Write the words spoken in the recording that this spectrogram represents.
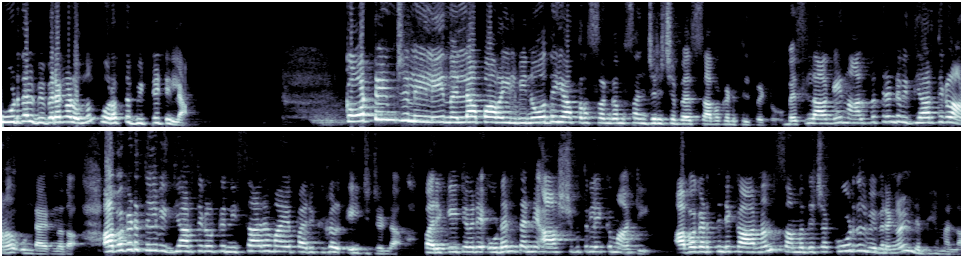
കൂടുതൽ വിവരങ്ങളൊന്നും പുറത്തു വിട്ടിട്ടില്ല. കോട്ടയം ജില്ലയിലെ നെല്ലാപ്പാറയിൽ വിനോദയാത്ര സംഘം സഞ്ചരിച്ച ബസ് അപകടത്തിൽപ്പെട്ടു. ബസ്സിലാകെ നാൽപ്പത്തിരണ്ട് വിദ്യാർത്ഥികളാണ് ഉണ്ടായിരുന്നത്. അപകടത്തിൽ വിദ്യാർത്ഥികൾക്ക് നിസ്സാരമായ പരിക്കുകൾ ഏറ്റിട്ടുണ്ട്. പരിക്കേറ്റവരെ ഉടൻ തന്നെ ആശുപത്രിയിലേക്ക് മാറ്റി. അപകടത്തിന്റെ കാരണം സംബന്ധിച്ച കൂടുതൽ വിവരങ്ങൾ ലഭ്യമല്ല.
